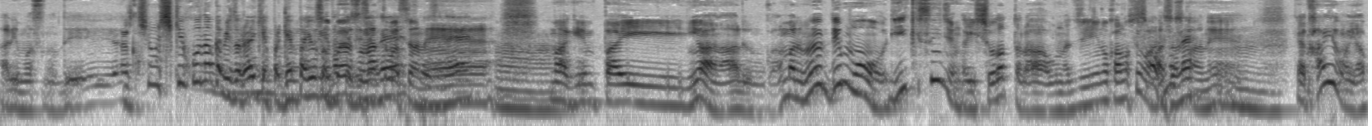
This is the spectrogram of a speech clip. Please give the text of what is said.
ありますので、で一応、指揮法なんか見ると、来期やっぱり減配予想になってますよね。ますよねまあ、減配にはなるのかな、まあ、でも、利益水準が一緒だったら、同じの可能性はありますからね。ねうん、いや海外はやっ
